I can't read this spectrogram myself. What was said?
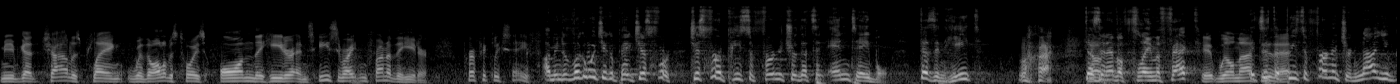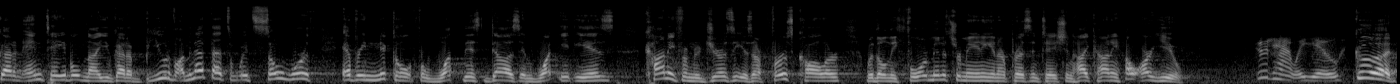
I mean, you've got a child who's playing with all of his toys on the heater, and he's right in front of the heater. Perfectly safe. I mean, look at what you could pay just for just for a piece of furniture that's an end table. It doesn't heat. Doesn't have a flame effect. It will not It's do just a piece of furniture. Now you've got an end table. Now you've got a beautiful. I mean, that that's it's so worth every nickel for what this does and what it is. Connie from New Jersey is our first caller with only four minutes remaining in our presentation. Hi, Connie. How are you? Good, how are you? Good.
